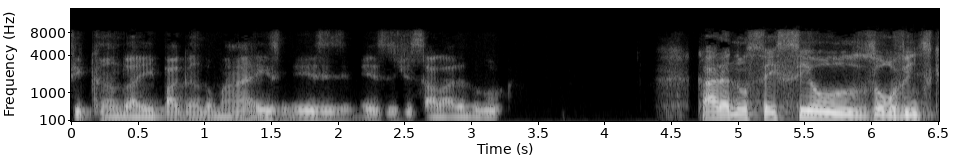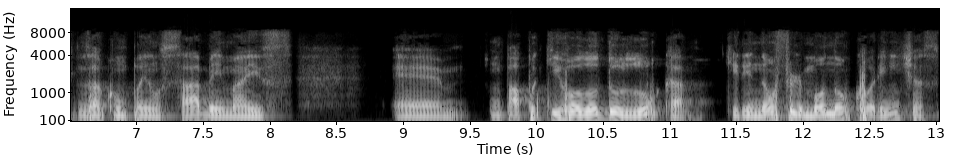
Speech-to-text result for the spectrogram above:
ficando aí pagando mais meses e meses de salário do Luca. Cara, não sei se os ouvintes que nos acompanham sabem, mas é, um papo que rolou do Luca, que ele não firmou no Corinthians,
